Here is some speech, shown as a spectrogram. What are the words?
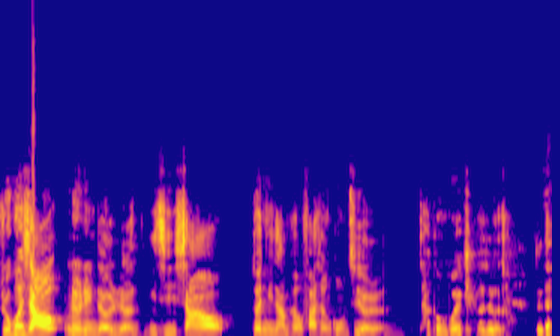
如果想要绿领的人，以及想要对你男朋友发生攻击的人，嗯，他根本不会 care 这个的。对，但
